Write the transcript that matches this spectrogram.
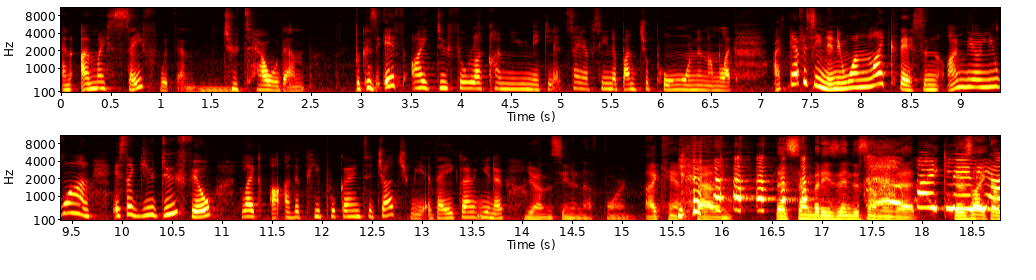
And am i safe with them to mm. tell them because if i do feel like i'm unique let's say i've seen a bunch of porn and i'm like i've never seen anyone like this and i'm the only one it's like you do feel like are other people going to judge me are they going you know You haven't seen enough porn. I can't fathom that somebody's into something that there's like a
